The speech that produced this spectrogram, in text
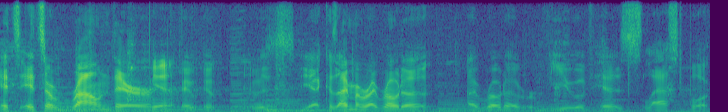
It's it's around there. Yeah. It, it, it was yeah, because I remember I wrote a I wrote a review of his last book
